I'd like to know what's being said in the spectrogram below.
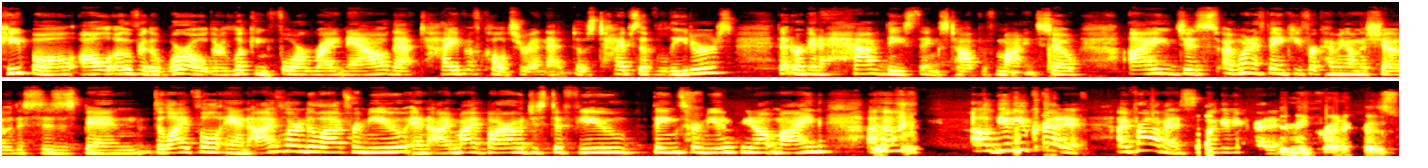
people all over the world are looking for right now that type of culture and that those types of leaders that are going to have these things top of mind. So i just i want to thank you for coming on the show. This has been delightful and i've learned a lot from you and i might borrow just a few things from you if you don't mind. I'll give you credit I promise. I'll give you credit. Give me credit because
